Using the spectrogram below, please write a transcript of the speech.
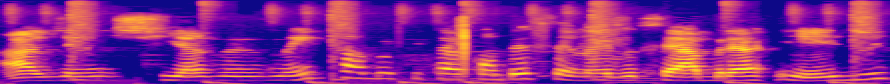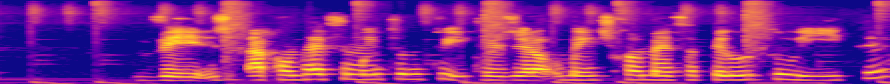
a gente às vezes nem sabe o que está acontecendo. Aí você abre a rede, vê. Acontece muito no Twitter, geralmente começa pelo Twitter.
